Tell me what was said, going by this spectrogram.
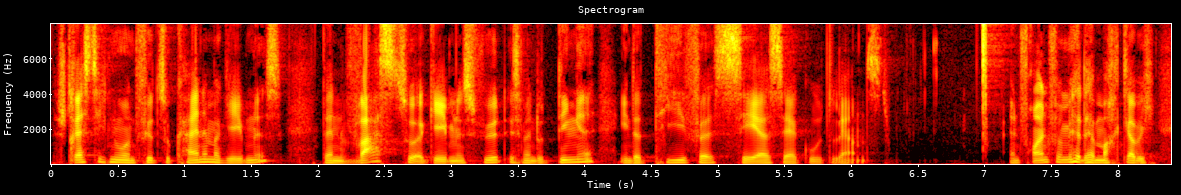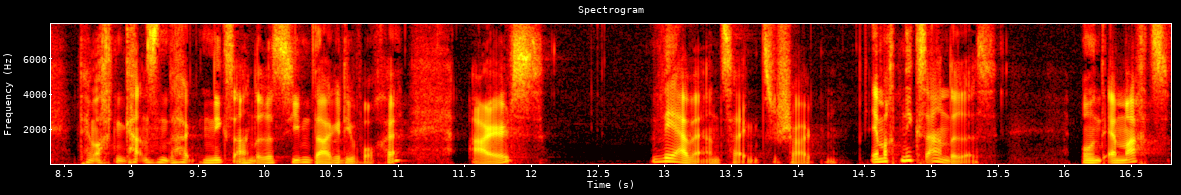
Das stresst dich nur und führt zu keinem Ergebnis, denn was zu Ergebnis führt, ist, wenn du Dinge in der Tiefe sehr, sehr gut lernst. Ein Freund von mir, der macht, glaube ich, der macht den ganzen Tag nichts anderes, sieben Tage die Woche, als Werbeanzeigen zu schalten. Er macht nichts anderes. Und er macht's,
